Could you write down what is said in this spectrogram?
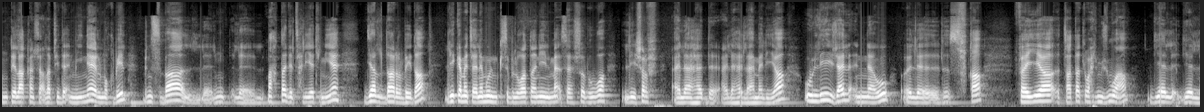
انطلاقا إن شاء الله ابتداء من يناير المقبل بالنسبة للمحطه ديال تحليات المياه ديال الدار البيضاء اللي كما تعلمون المكتب الوطني للماء الشرب هو اللي شرف على هاد على هاد العملية واللي جعل إنه الصفقة فهي تعطات لواحد المجموعة ديال ديال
